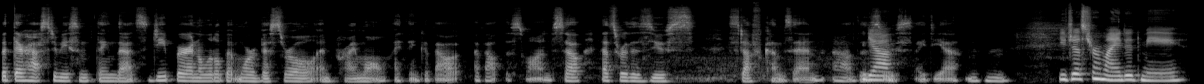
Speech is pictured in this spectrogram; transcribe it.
but there has to be something that's deeper and a little bit more visceral and primal i think about about this one so that's where the zeus stuff comes in uh, the yeah. zeus idea mm-hmm. you just reminded me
